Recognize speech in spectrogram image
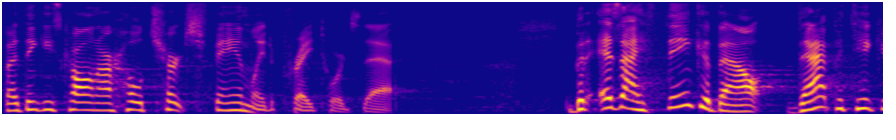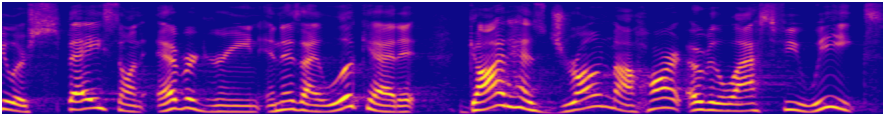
but I think He's calling our whole church family to pray towards that. But as I think about that particular space on Evergreen, and as I look at it, God has drawn my heart over the last few weeks,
